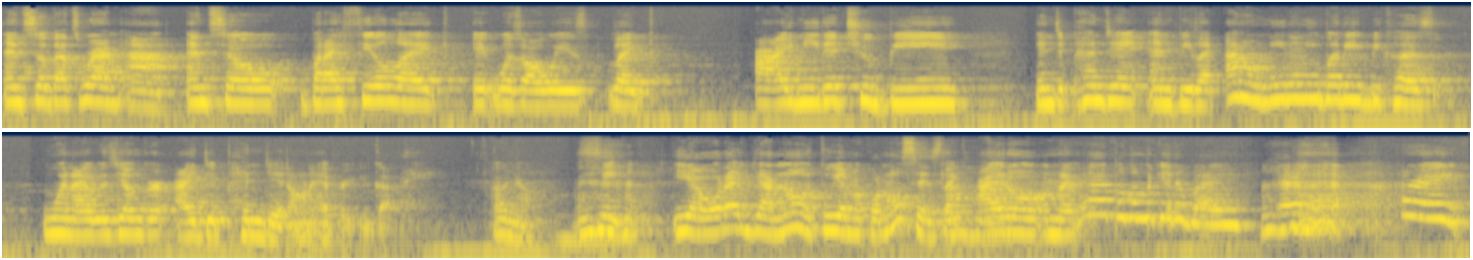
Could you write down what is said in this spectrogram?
And so that's where I'm at. And so, but I feel like it was always like I needed to be independent and be like, I don't need anybody because when I was younger, I depended on every guy. Oh no. Sí. y ahora ya no, tú ya me conoces. Like I don't. I'm like, eh, pues no me quiero, bye. All right.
